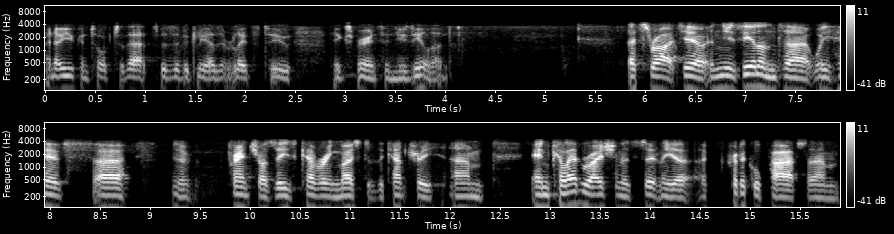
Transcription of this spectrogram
I know you can talk to that specifically as it relates to the experience in New Zealand. That's right. Yeah, in New Zealand uh, we have uh, you know franchisees covering most of the country, um, and collaboration is certainly a, a critical part um,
